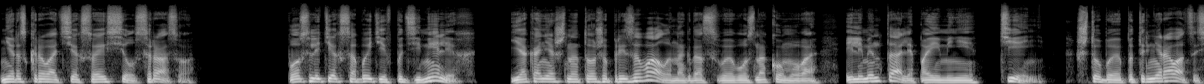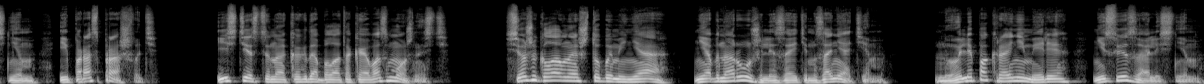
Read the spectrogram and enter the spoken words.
не раскрывать всех своих сил сразу. После тех событий в подземельях я, конечно, тоже призывал иногда своего знакомого элементаля по имени Тень, чтобы потренироваться с ним и порасспрашивать. Естественно, когда была такая возможность. Все же главное, чтобы меня не обнаружили за этим занятием. Ну или, по крайней мере, не связали с ним.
